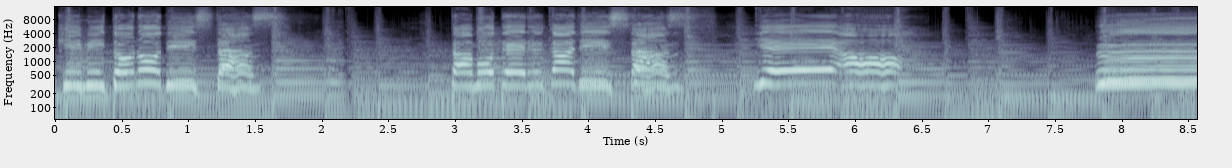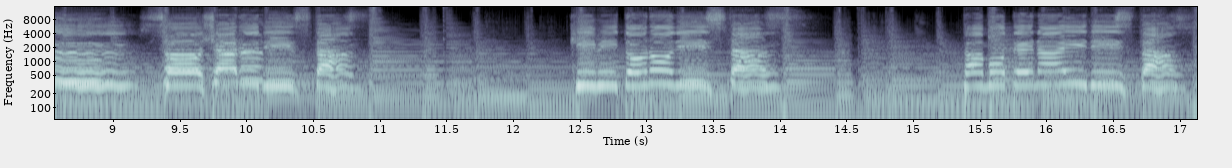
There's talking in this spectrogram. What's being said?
君とのディスタンス。保てるかディスタンス。 Yeah うーソーシャルディスタンス。君とのディスタンス。保てないディスタンス。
